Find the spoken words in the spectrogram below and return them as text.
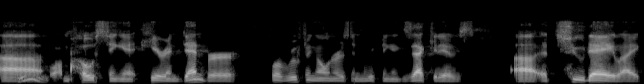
Uh, I'm hosting it here in Denver for roofing owners and roofing executives. Uh, a two day like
